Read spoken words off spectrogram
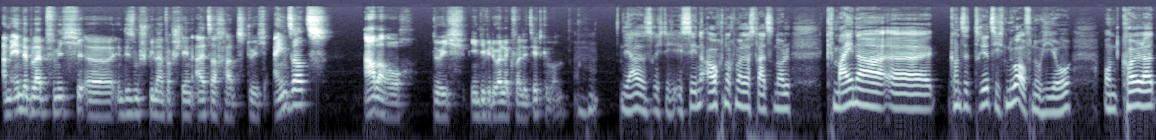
am Ende bleibt für mich äh, in diesem Spiel einfach stehen, Altach hat durch Einsatz, aber auch durch individuelle Qualität gewonnen. Mhm. Ja, das ist richtig. Ich sehe auch nochmal das 13-0. Kmeiner äh, konzentriert sich nur auf Nohio und Koller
